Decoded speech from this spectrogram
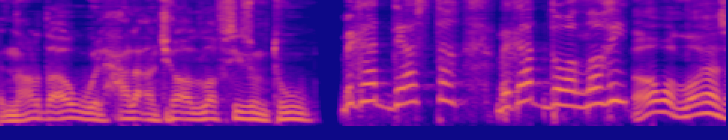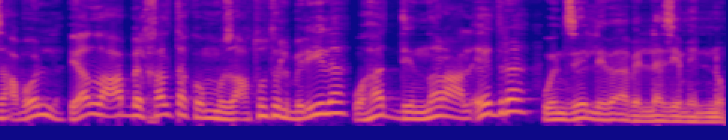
النهارده أول حلقة إن شاء الله في season 2 بجد يا اسطى؟ بجد والله؟ آه والله يا زعبله يلا عبي لخالتك ام زعطوط البليلة وهدي النار على القدره وانزل لي بقى باللازم منه.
